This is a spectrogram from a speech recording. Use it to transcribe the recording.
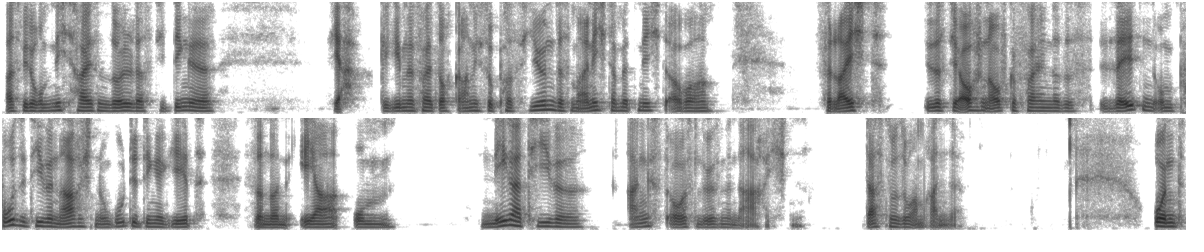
Was wiederum nicht heißen soll, dass die Dinge, ja, gegebenenfalls auch gar nicht so passieren. Das meine ich damit nicht, aber vielleicht ist es dir auch schon aufgefallen, dass es selten um positive Nachrichten, um gute Dinge geht, sondern eher um negative, angstauslösende Nachrichten. Das nur so am Rande. Und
